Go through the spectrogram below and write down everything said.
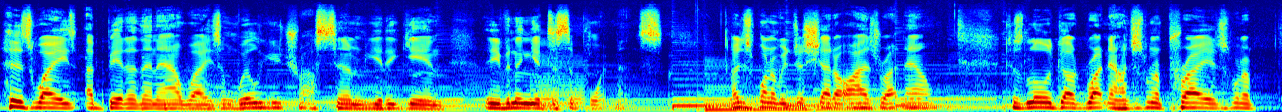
his ways are better than our ways. And will you trust him yet again, even in your disappointments? I just want to just shut our eyes right now. Because, Lord God, right now, I just want to pray. I just want to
